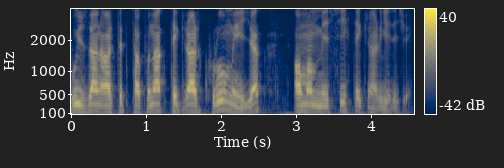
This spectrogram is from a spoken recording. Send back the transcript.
Bu yüzden artık tapınak tekrar kurulmayacak ama Mesih tekrar gelecek.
